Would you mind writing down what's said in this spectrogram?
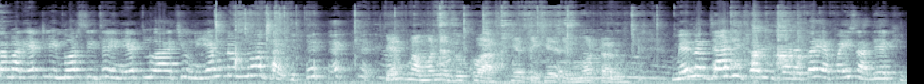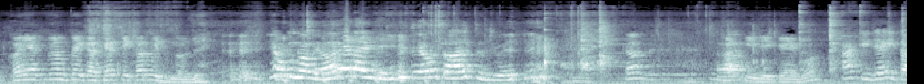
તમારે એટલી મરસી થઈ ને એટલું આ ને એમ ન થાય. પેટમાં મને દુખો ખેતી ખેતી મોટર. મહેનત જાજી કરવી પડે તો પૈસા દેખી. કઈ એક એમ થાય કે ખેતી કરવી જ ન જોઈએ. એવું ન હોય હરેડાય નહીં એવું તો હાલતું જ હોય. થાકી જાય ક્યાંક હો. થાકી જાય તો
